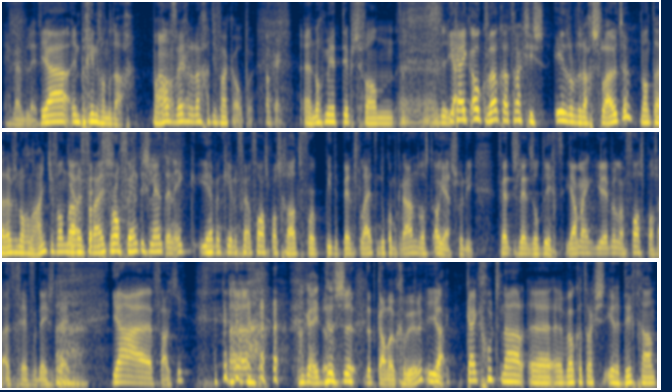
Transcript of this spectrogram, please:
in mijn beleving. Ja, in het begin van de dag. Maar Oh, halverwege de dag gaat hij vaak open. Oké. Eh, nog meer tips van... eh, de- Ja, kijk ik- ook welke attracties eerder op de dag sluiten. Want daar hebben ze nog een handje van daar Ja, in Parijs. Vooral Fantasyland. En ik, je hebt een keer een fastpass gehad voor Peter Pan's Flight. En toen kwam ik eraan. Was het, oh ja, sorry. Fantasyland is al dicht. Ja, maar je hebt wel een fastpass uitgegeven voor deze tijd. Ja, eh, foutje. Eh, Oké, dus eh, Dat kan ook gebeuren. ja, kijk goed naar eh, eh, welke attracties eerder dicht gaan.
